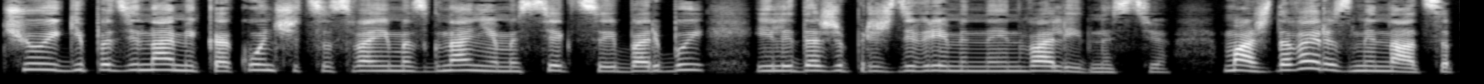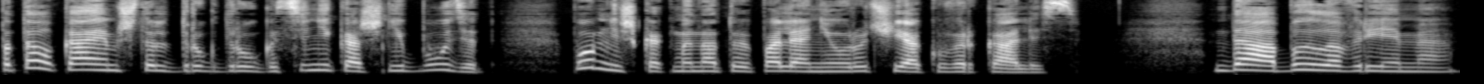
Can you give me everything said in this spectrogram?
Чую, гиподинамика кончится своим изгнанием из секции борьбы или даже преждевременной инвалидностью. Маш, давай разминаться, потолкаем, что ли, друг друга, синяка ж не будет. Помнишь, как мы на той поляне у ручья кувыркались? Да, было время.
